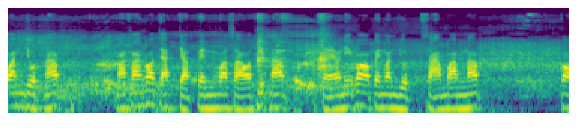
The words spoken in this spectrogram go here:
วันหยุดนะครับบางครั้งก็จะจัดเป็นวันเสาร์อาทิตย์นะครับ แต่วันนี้ก็เป็นวันหยุด 3 วันนะครับ ก็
